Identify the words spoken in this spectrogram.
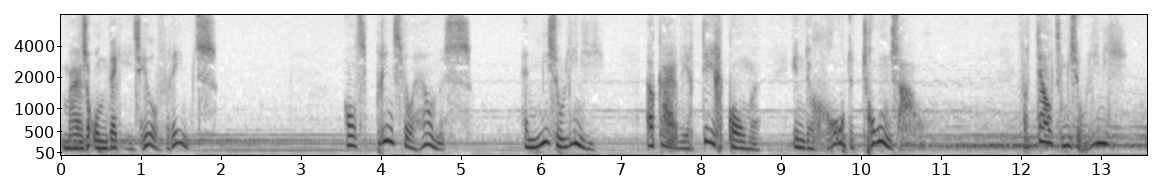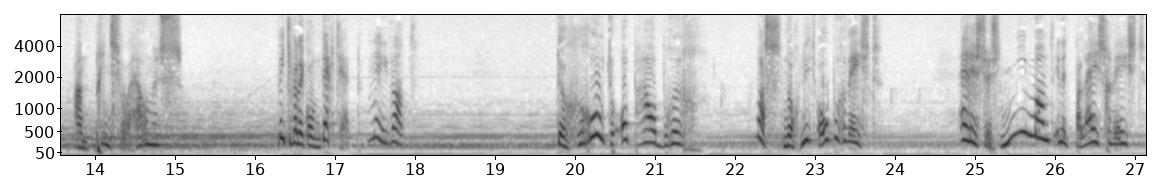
Maar ze ontdekken iets heel vreemds. Als prins Wilhelmus en Mussolini elkaar weer tegenkomen in de grote troonzaal, vertelt Mussolini aan prins Wilhelmus... Weet je wat ik ontdekt heb? Nee, wat? De grote ophaalbrug was nog niet open geweest. Er is dus niemand in het paleis geweest,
